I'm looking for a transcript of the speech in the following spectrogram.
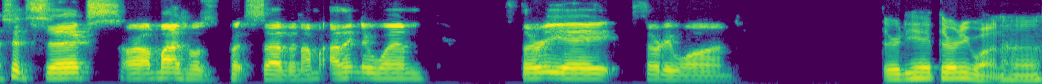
I said six, or I might as well just put seven. I'm, I think they win 38 31. 38 31, huh?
